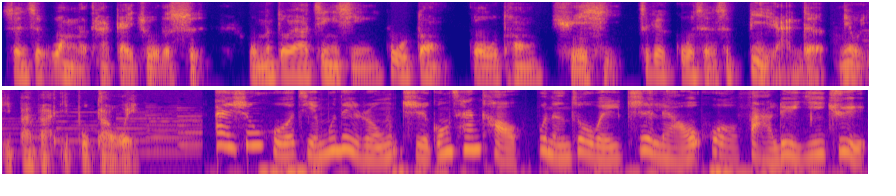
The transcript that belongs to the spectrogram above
甚至忘了他该做的事。我们都要进行互动、沟通、学习，这个过程是必然的，没有一办法一步到位。爱生活节目内容只供参考，不能作为治疗或法律依据。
